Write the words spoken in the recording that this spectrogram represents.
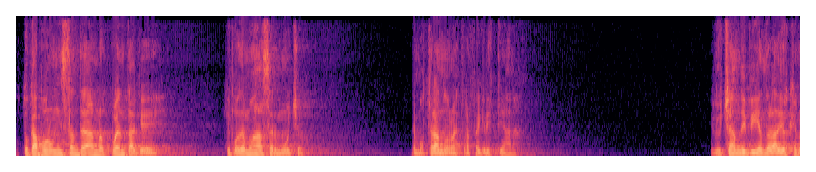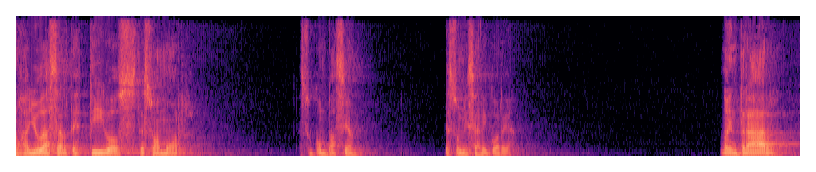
nos toca por un instante darnos cuenta que, que podemos hacer mucho demostrando nuestra fe cristiana. Y luchando y pidiéndole a Dios que nos ayude a ser testigos de su amor, de su compasión, de su misericordia. No entrar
